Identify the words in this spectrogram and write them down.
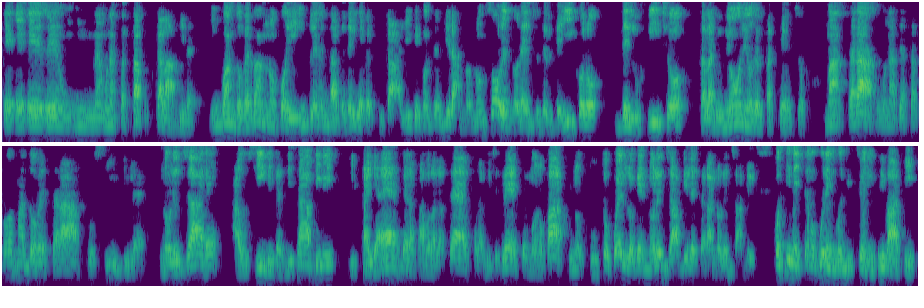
è, è, è una, una startup scalabile in quanto verranno poi implementate delle verticali che consentiranno non solo il noleggio del veicolo, dell'ufficio, sala riunioni o del parcheggio, ma sarà una piattaforma dove sarà possibile noleggiare ausili per disabili, il tagliaerbe, la tavola da surf, la bicicletta, il monopattino, tutto quello che è noleggiabile sarà noleggiabile. Così mettiamo pure in condizioni i privati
